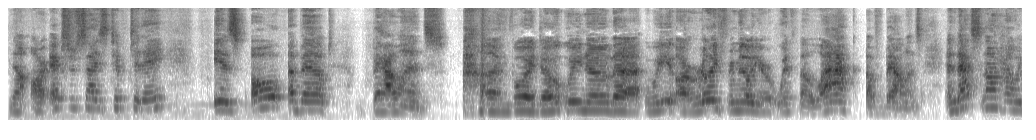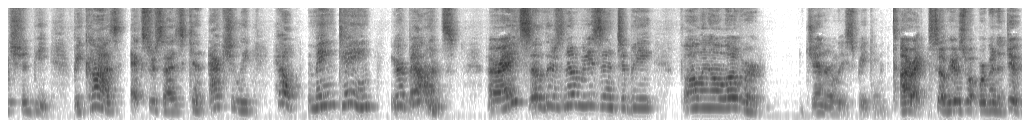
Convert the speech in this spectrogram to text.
Now, our exercise tip today is all about balance. And boy, don't we know that. We are really familiar with the lack of balance. And that's not how it should be because exercise can actually help maintain your balance. All right, so there's no reason to be falling all over, generally speaking. All right, so here's what we're going to do.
